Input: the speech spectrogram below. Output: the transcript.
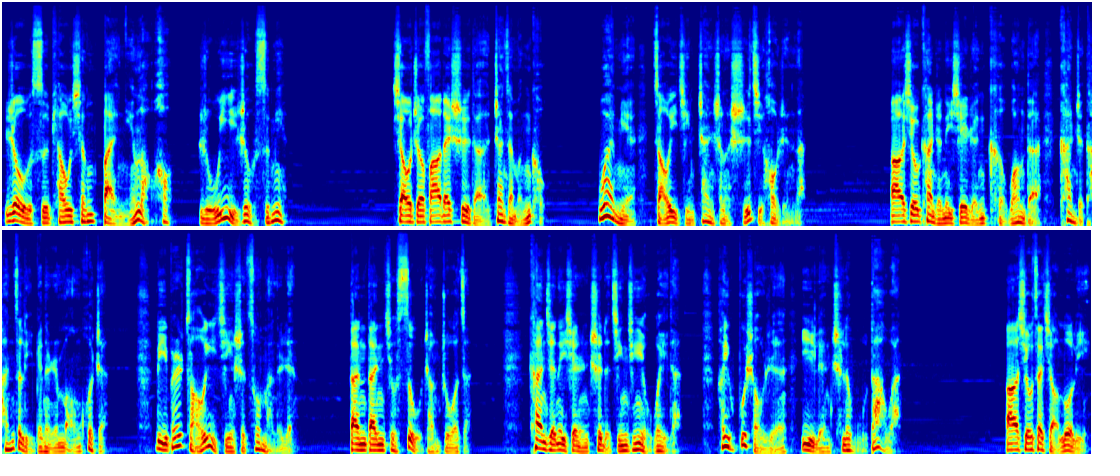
肉丝飘香，百年老号，如意肉丝面。”小哲发呆似的站在门口。外面早已经站上了十几号人了。阿修看着那些人，渴望的看着摊子里边的人忙活着，里边早已经是坐满了人，单单就四五张桌子，看见那些人吃的津津有味的，还有不少人一连吃了五大碗。阿修在角落里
